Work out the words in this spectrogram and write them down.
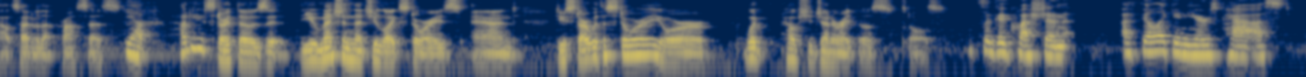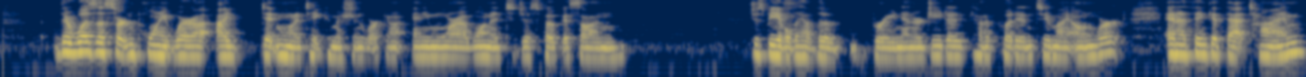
outside of that process. Yep. How do you start those? You mentioned that you like stories, and do you start with a story, or what helps you generate those dolls? It's a good question. I feel like in years past, there was a certain point where I, I didn't want to take commissioned work on, anymore. I wanted to just focus on just be able to have the brain energy to kind of put into my own work. And I think at that time,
